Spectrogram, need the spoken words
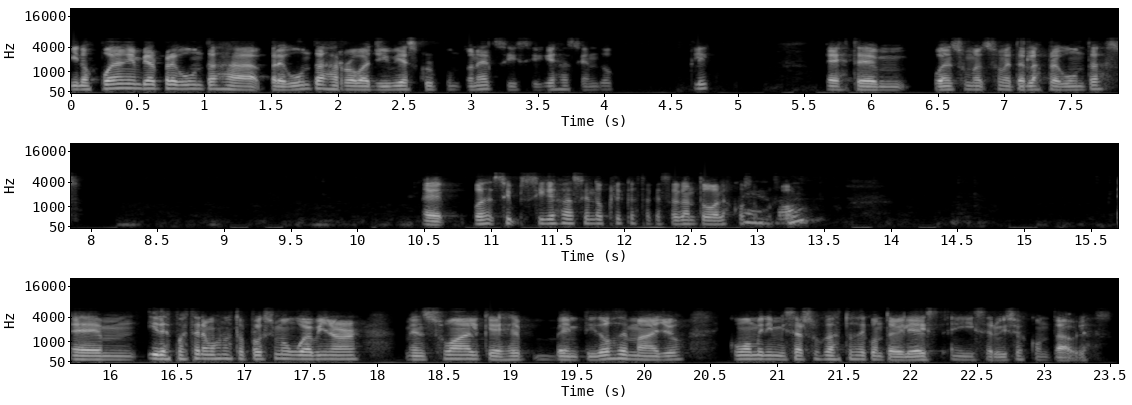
Y nos pueden enviar preguntas a preguntas.gbsgroup.net si sigues haciendo clic. Este, pueden someter las preguntas eh, pues si sigues haciendo clic hasta que salgan todas las cosas, por favor. Em, y después tenemos nuestro próximo webinar mensual, que es el 22 de mayo, cómo minimizar sus gastos de contabilidad y, servicios contables.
